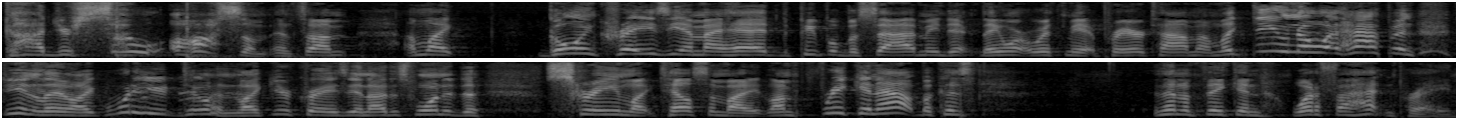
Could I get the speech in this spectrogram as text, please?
God, you're so awesome. And so I'm, I'm like going crazy in my head. The people beside me, they weren't with me at prayer time. I'm like, do you know what happened? Do you know? They're like, what are you doing? Like, you're crazy. And I just wanted to scream, like, tell somebody. I'm freaking out because, and then I'm thinking, what if I hadn't prayed?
